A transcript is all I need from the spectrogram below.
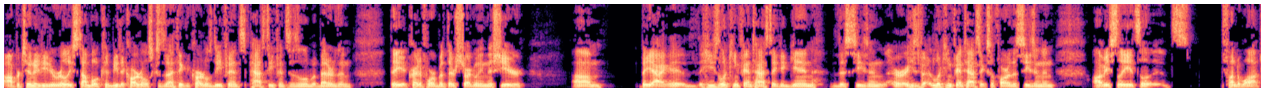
opportunity to really stumble could be the Cardinals because I think the Cardinals defense, pass defense, is a little bit better than they get credit for, but they're struggling this year. Um, but yeah, he's looking fantastic again this season, or he's looking fantastic so far this season, and obviously it's it's fun to watch.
